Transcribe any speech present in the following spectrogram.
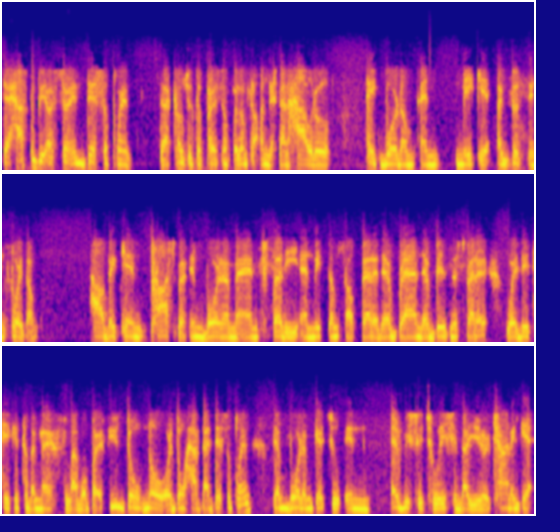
there has to be a certain discipline that comes with the person for them to understand how to take boredom and make it a good thing for them. How they can prosper in boredom and study and make themselves better, their brand, their business better, where they take it to the next level. But if you don't know or don't have that discipline, then boredom gets you in every situation that you're trying to get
